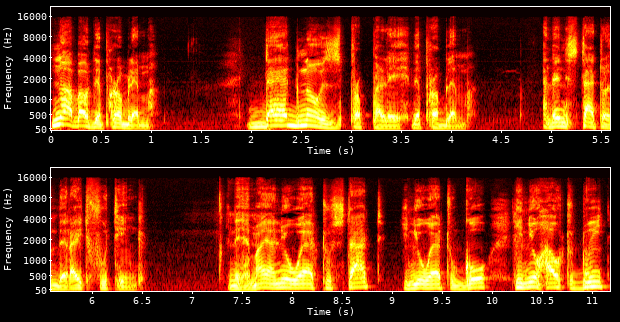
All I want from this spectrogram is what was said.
know about the problem, diagnose properly the problem, and then start on the right footing. Nehemiah knew where to start, he knew where to go, he knew how to do it,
